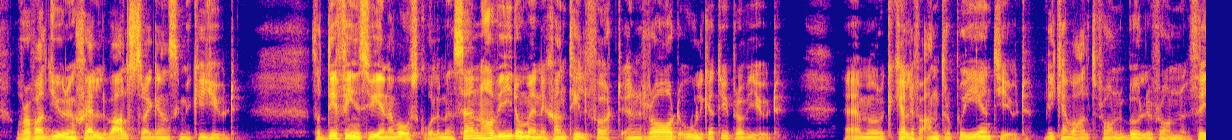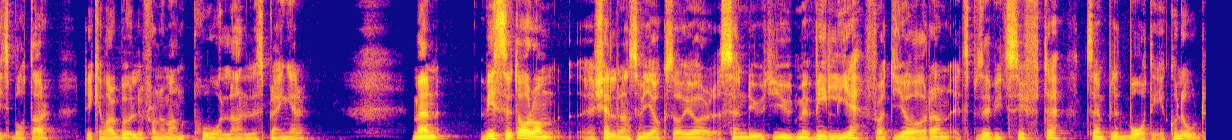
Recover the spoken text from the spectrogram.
Och framförallt djuren själva alstrar ganska mycket ljud. Så det finns ju i ena vågskålen. Men sen har vi då människan tillfört en rad olika typer av ljud. Eh, man brukar kalla det för antropogent ljud. Det kan vara allt från buller från fritidsbåtar. Det kan vara buller från när man pålar eller spränger. Men vissa av de källorna som vi också gör sänder ut ljud med vilje för att göra ett specifikt syfte. Till exempel ett båtekolod.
